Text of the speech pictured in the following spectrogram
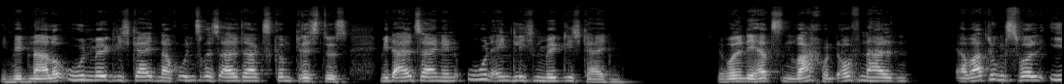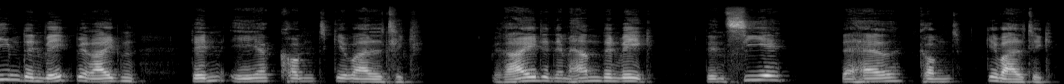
Inmitten aller Unmöglichkeiten auch unseres Alltags kommt Christus mit all seinen unendlichen Möglichkeiten. Wir wollen die Herzen wach und offen halten, erwartungsvoll ihm den Weg bereiten, denn er kommt gewaltig. Bereite dem Herrn den Weg, denn siehe, der Herr kommt gewaltig.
